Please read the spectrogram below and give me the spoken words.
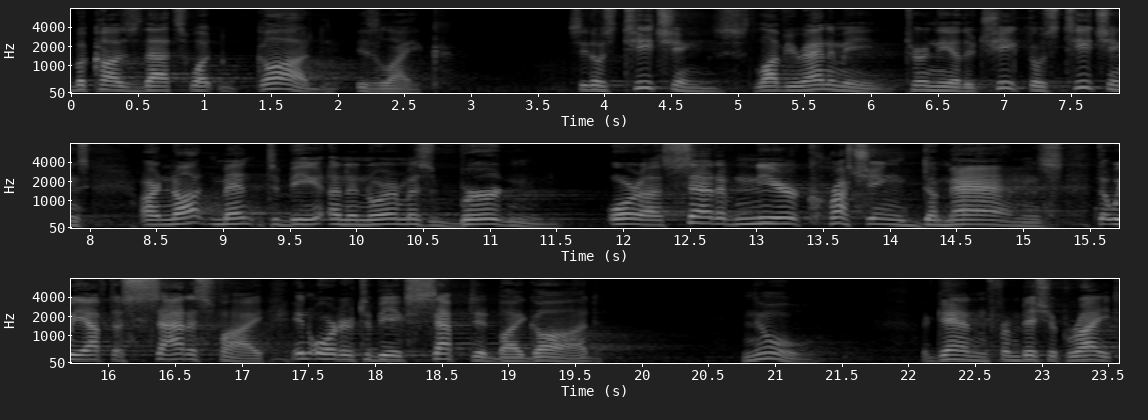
because that's what God is like. See, those teachings, love your enemy, turn the other cheek, those teachings are not meant to be an enormous burden or a set of near crushing demands that we have to satisfy in order to be accepted by God. No. Again, from Bishop Wright,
